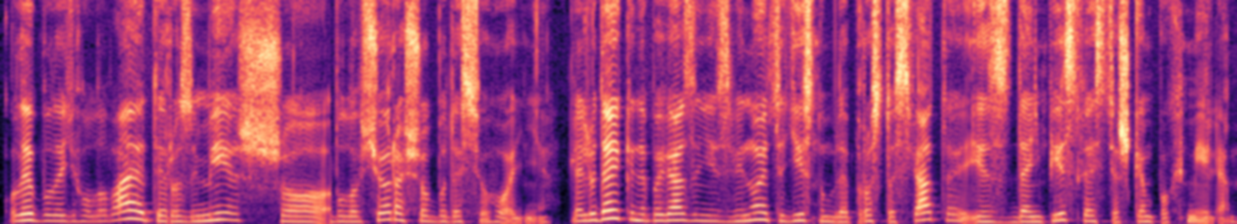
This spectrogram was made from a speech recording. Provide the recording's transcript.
Коли болить голова, і ти розумієш, що було вчора, що буде сьогодні. Для людей, які не пов'язані з війною, це дійсно буде просто свято із день після з тяжким похміллям.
